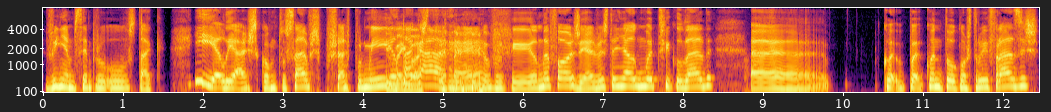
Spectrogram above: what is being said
vinha-me sempre o sotaque. E aliás, como tu sabes, puxar por mim, e ele está cá, não é? Porque ele ainda foge. Às vezes tenho alguma dificuldade uh, quando estou a construir frases.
